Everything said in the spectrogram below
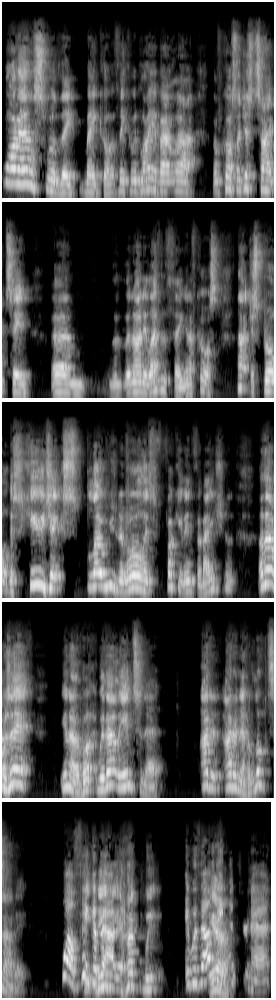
what else would they make up if they could lie about that? And of course, I just typed in um, the, the 9-11 thing, and of course, that just brought this huge explosion of all this fucking information. And that was it, you know, but without the internet, I'd I'd have never looked at it. Well, think it about it. Had, we, it without yeah. the internet,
